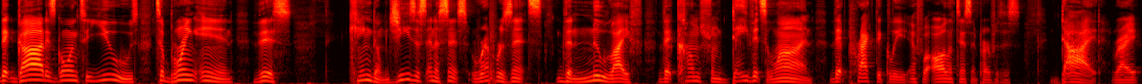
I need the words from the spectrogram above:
that God is going to use to bring in this kingdom. Jesus, in a sense, represents the new life that comes from David's line that practically and for all intents and purposes died, right?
